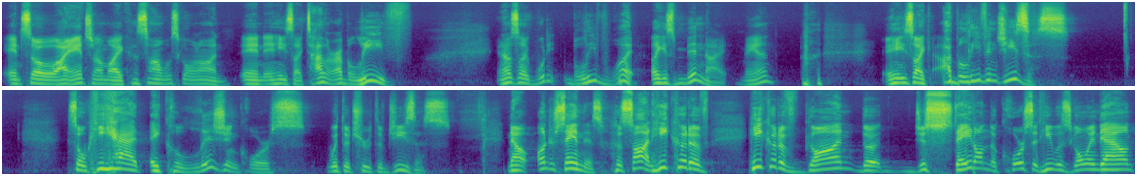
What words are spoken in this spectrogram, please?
And so I answered, I'm like, Hassan, what's going on? And, and he's like, Tyler, I believe. And I was like, what do you believe what? Like it's midnight, man. and he's like, I believe in Jesus. So he had a collision course with the truth of Jesus. Now, understand this. Hassan, he could have he could have gone the just stayed on the course that he was going down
